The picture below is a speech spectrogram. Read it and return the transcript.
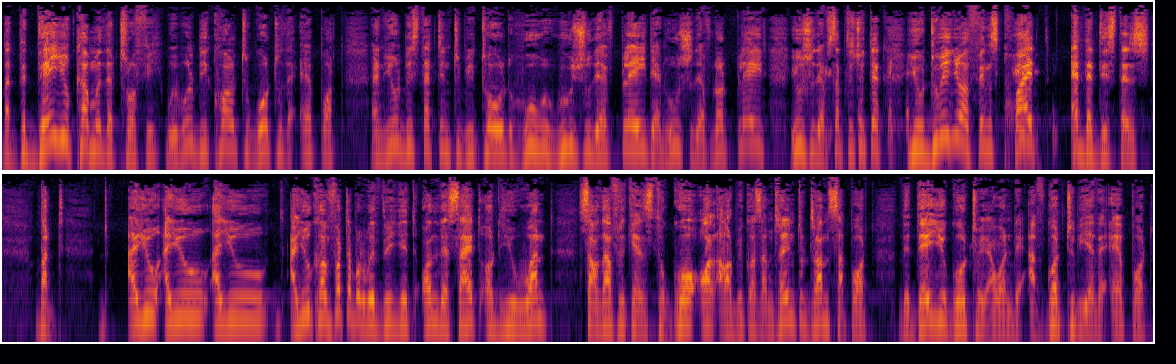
But the day you come with the trophy, we will be called to go to the airport and you'll be starting to be told who, who should have played and who should have not played. You should have substituted. You're doing your things quite at the distance, but are you are you are you are you comfortable with doing it on the side, or do you want South Africans to go all out? Because I'm trying to drum support. The day you go to Yaoundé, I've got to be at the airport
